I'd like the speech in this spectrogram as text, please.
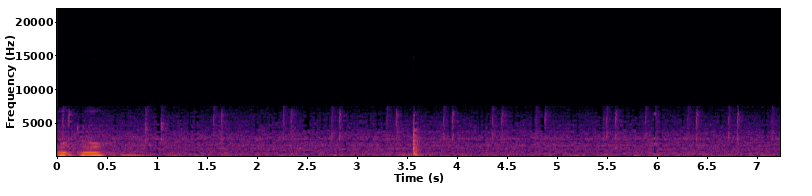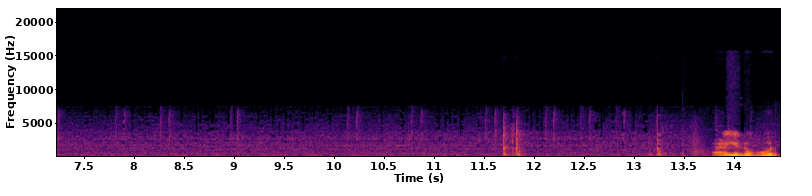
Right there. Gonna get a wood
